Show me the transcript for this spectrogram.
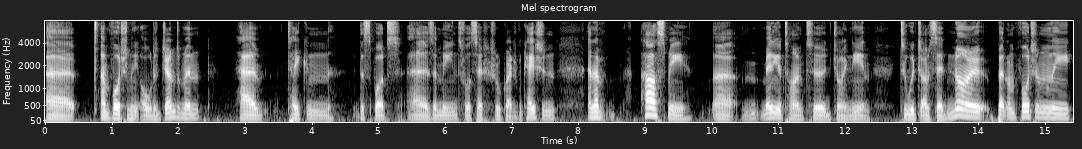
uh, unfortunately, older gentlemen have taken the spot as a means for sexual gratification and have asked me uh, many a time to join in, to which I've said no, but unfortunately,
